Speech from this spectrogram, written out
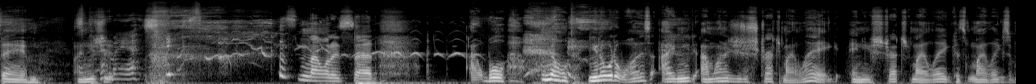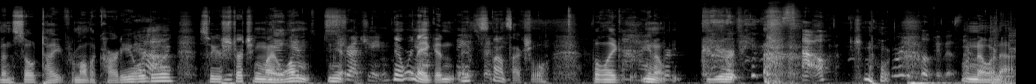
babe, I need you. my ass. That's not what I said. I, well, no, you know what it was? I need. I wanted you to stretch my leg, and you stretched my leg because my legs have been so tight from all the cardio we're doing. So you're stretching my naked one. Yeah, stretching. yeah, we're Yeah, naked. naked It's not sexual, but like you know, you're. this out. We're clipping this out. No, we're not.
